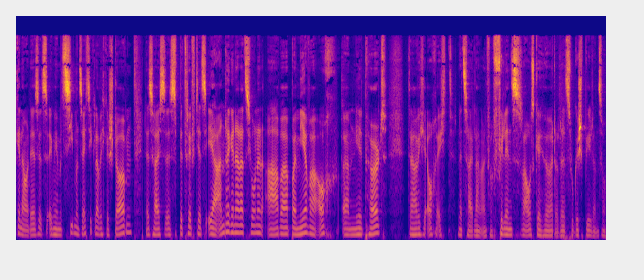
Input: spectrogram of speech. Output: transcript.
Genau, der ist jetzt irgendwie mit 67, glaube ich, gestorben. Das heißt, es betrifft jetzt eher andere Generationen, aber bei mir war auch ähm, Neil Peart, da habe ich auch echt eine Zeit lang einfach Fill-ins rausgehört oder zugespielt und so.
